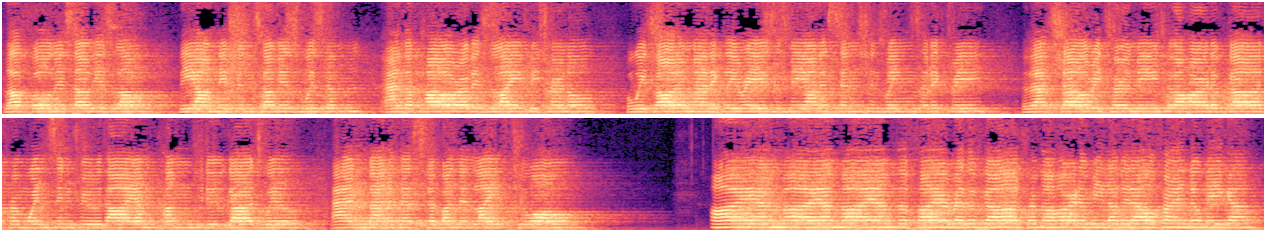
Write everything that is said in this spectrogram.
the fullness of his love, the omniscience of his wisdom, and the power of his life eternal, which automatically raises me on ascension's wings of victory, that shall return me to the heart of God, from whence in truth I am come to do God's will, and manifest abundant life to all. I am, I am, I am the fire breath of God from the heart of beloved Alpha and Omega.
